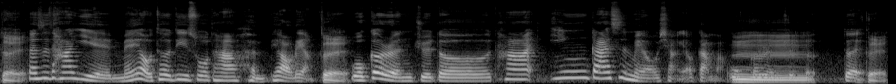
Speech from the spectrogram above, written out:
对，但是他也没有特地说她很漂亮。对，我个人觉得他应该是没有想要干嘛。我个人觉得，对对。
